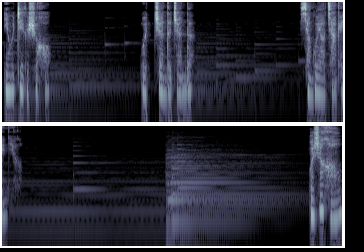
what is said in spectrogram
因为这个时候，我真的真的想过要嫁给你了。晚上好，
